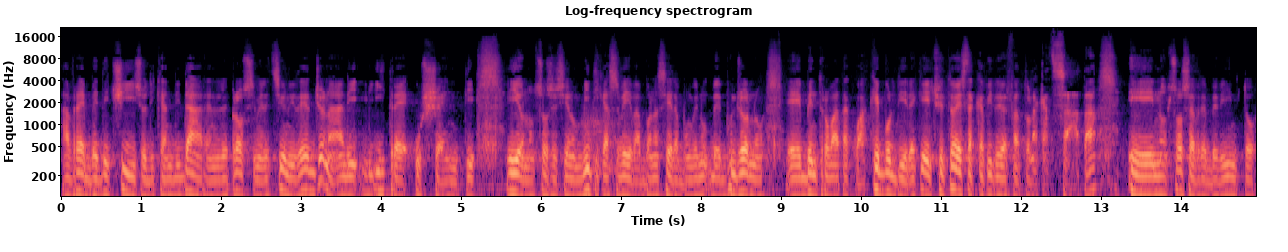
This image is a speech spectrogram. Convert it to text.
avrebbe deciso di candidare nelle prossime elezioni regionali i tre uscenti. Io non so se siano mitica sveva, buonasera, buongiorno e ben trovata qua. Che vuol dire? Che il centrodestra ha capito di aver fatto una cazzata e non so se avrebbe vinto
